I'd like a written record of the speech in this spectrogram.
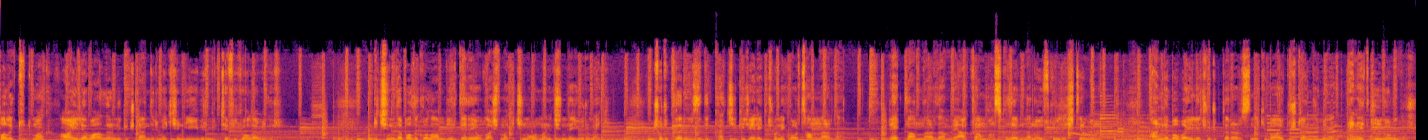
Balık tutmak aile bağlarını güçlendirmek için iyi bir müttefik olabilir. İçinde balık olan bir dereye ulaşmak için orman içinde yürümek, çocuklarımızı dikkat çekici elektronik ortamlardan, reklamlardan ve akran baskılarından özgürleştirmenin, anne baba ile çocuklar arasındaki bağı güçlendirmenin en etkin yoludur.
